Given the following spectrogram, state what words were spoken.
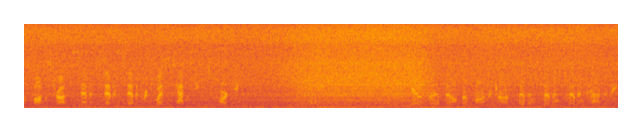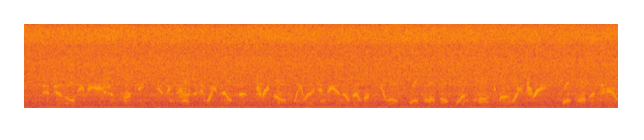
behind. Foxtrot 777 request taxi to parking. Aircraft Alpha Foxtrot 777 taxi to general aviation parking using taxiway Delta Tree Golf Lima India November Kilo 4 Papa 1 Cross Runway Tree 4 Papa 2.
